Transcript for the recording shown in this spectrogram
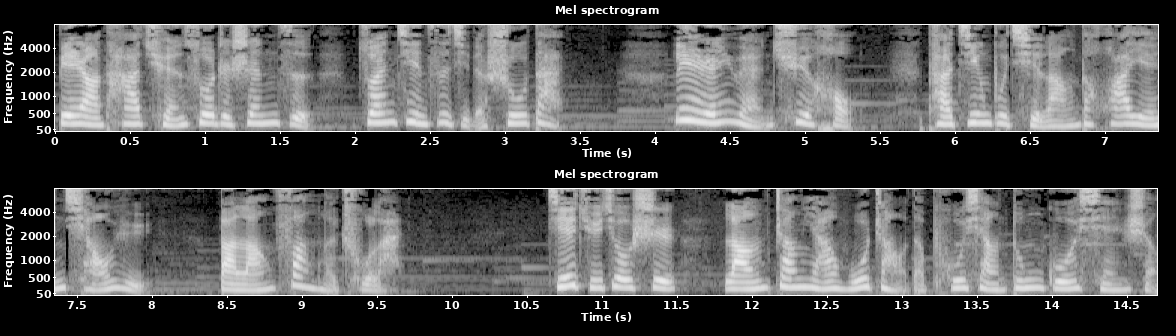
便让他蜷缩着身子钻进自己的书袋。猎人远去后，他经不起狼的花言巧语。把狼放了出来，结局就是狼张牙舞爪的扑向东郭先生。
